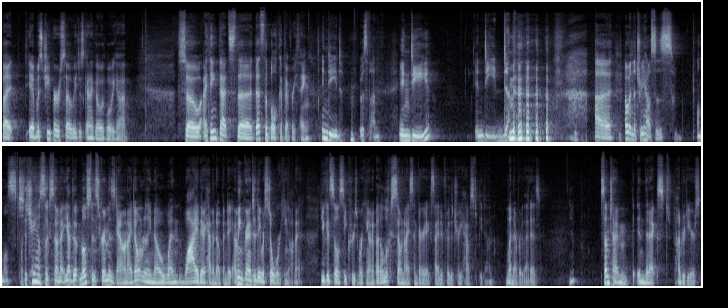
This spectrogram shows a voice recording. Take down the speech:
But it was cheaper, so we just gotta go with what we got. So I think that's the that's the bulk of everything. Indeed, it was fun. Indeed. Indeed. uh, oh, and the treehouse is almost. The treehouse looks so nice. Yeah, the, most of the scrim is down. I don't really know when, why they haven't opened it. I mean, granted, they were still working on it. You could still see crews working on it, but it looks so nice. I'm very excited for the treehouse to be done, whenever that is. Yep. Sometime in the next hundred years,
